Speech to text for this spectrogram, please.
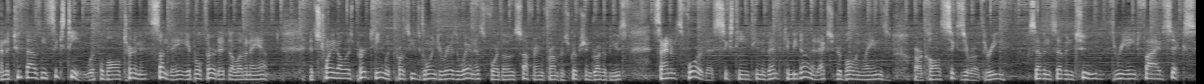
and the 2016 Wiffle Ball Tournament Sunday, April 3rd at 11 a.m. It's $20 per team with proceeds going to raise awareness for those suffering from prescription drug abuse. Signups for this 16 team event can be done at Exeter Bowling Lanes or call 603 772 3856.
